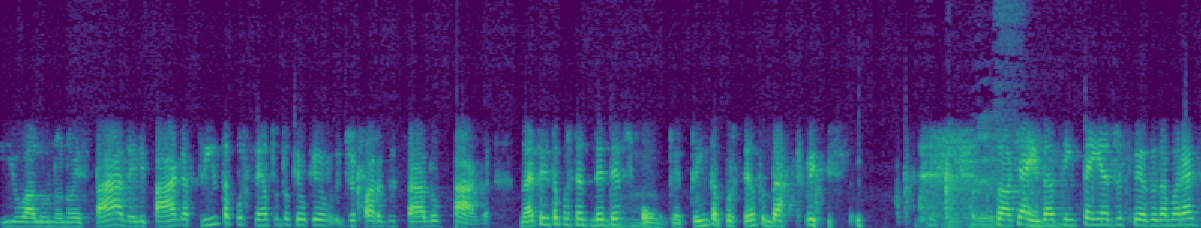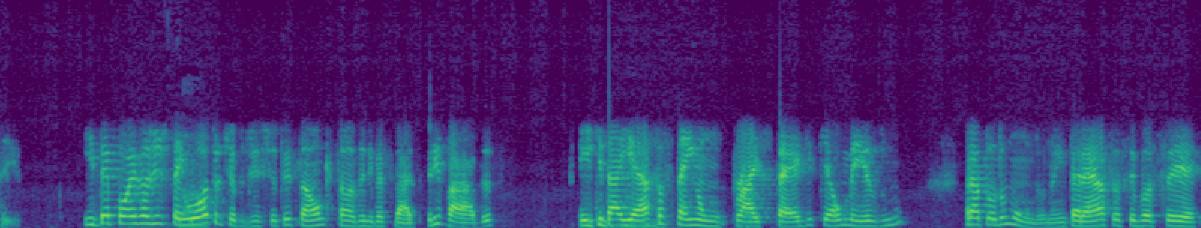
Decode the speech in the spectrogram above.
e o aluno no estado, ele paga 30% do que o que de fora do estado paga. Não é 30% de desconto, é 30% da tuition. Só que ainda assim tem a despesa da moradia. E depois a gente tem o outro tipo de instituição, que são as universidades privadas, e que daí uhum. essas têm um price tag que é o mesmo para todo mundo. Não interessa se você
